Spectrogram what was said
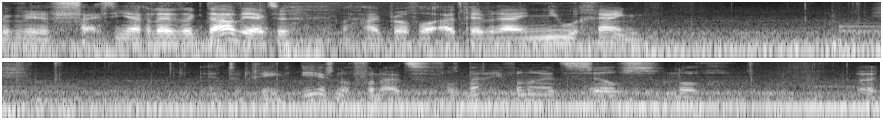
Is ook weer 15 jaar geleden dat ik daar werkte. Bij High Profile uitgeverij Nieuwegein. En toen ging ik eerst nog vanuit, volgens mij vanuit zelfs nog uit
